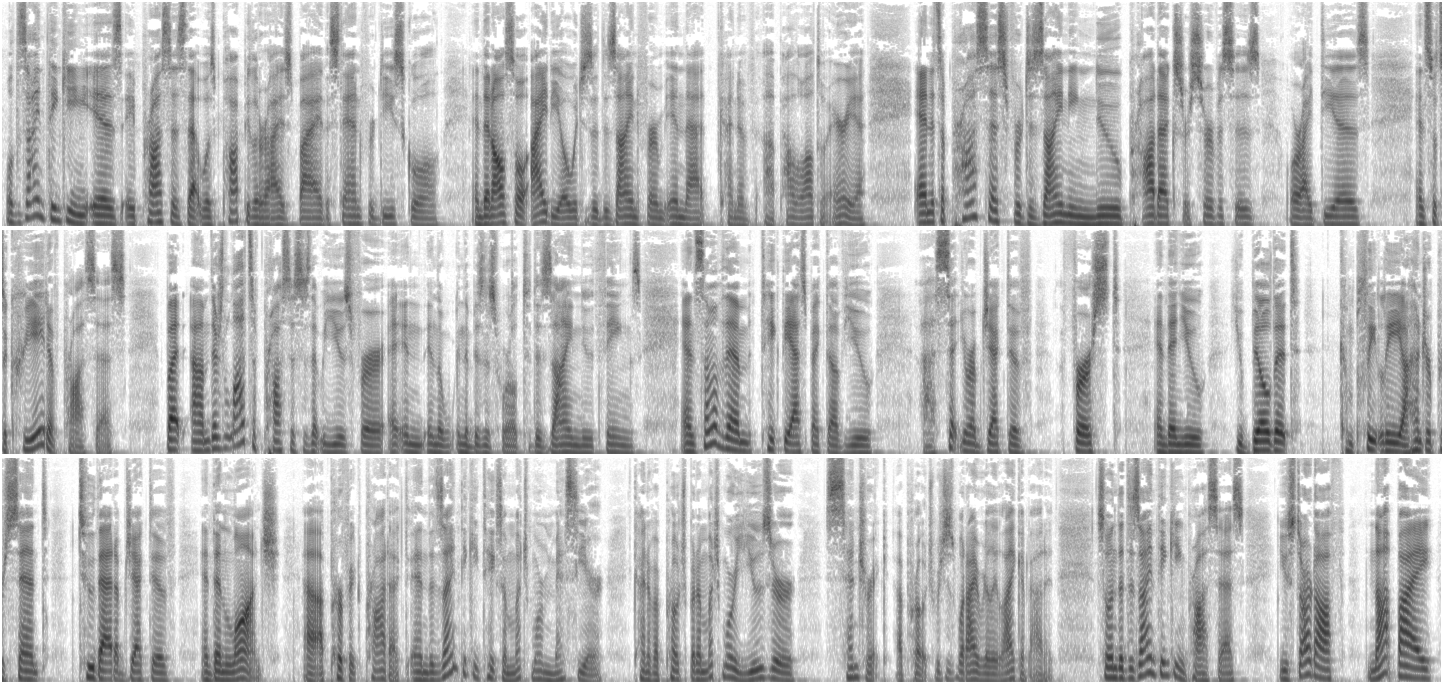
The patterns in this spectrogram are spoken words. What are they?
Well, design thinking is a process that was popularized by the Stanford D School and then also IDEO, which is a design firm in that kind of uh, Palo Alto area. And it's a process for designing new products or services or ideas. And so it's a creative process. But um, there's lots of processes that we use for in, in the in the business world to design new things, and some of them take the aspect of you uh, set your objective first, and then you you build it completely 100% to that objective and then launch uh, a perfect product. And design thinking takes a much more messier kind of approach, but a much more user centric approach, which is what I really like about it. So in the design thinking process, you start off not by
